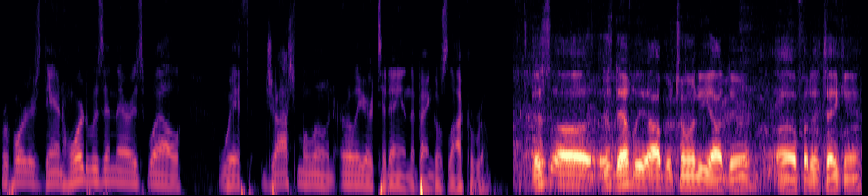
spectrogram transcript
reporters. Dan Hoard was in there as well with Josh Malone earlier today in the Bengals locker room. It's uh, it's definitely an opportunity out there uh, for the taking.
